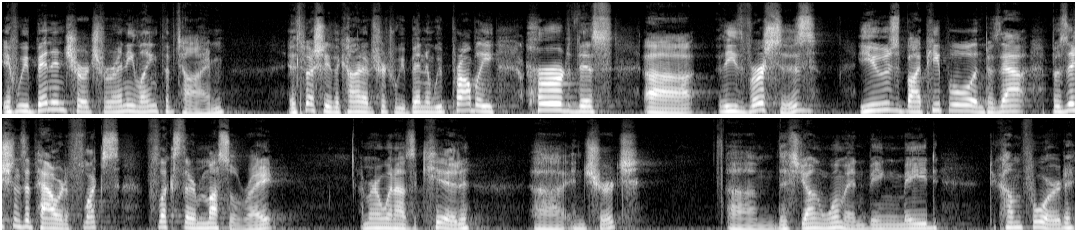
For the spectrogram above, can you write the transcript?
if we've been in church for any length of time, especially the kind of church we've been in, we've probably heard this, uh, these verses used by people in positions of power to flex, flex their muscle, right? I remember when I was a kid uh, in church, um, this young woman being made to come forward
